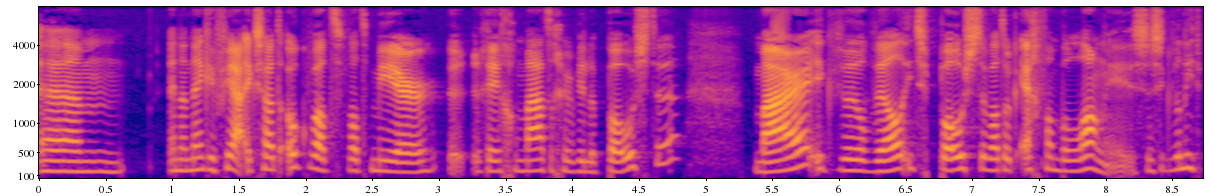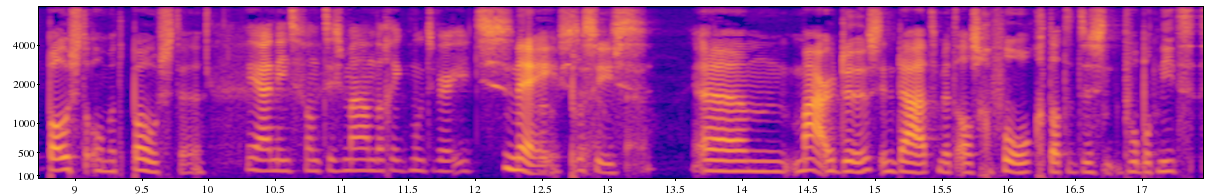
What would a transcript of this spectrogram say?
Ehm, en dan denk ik van ja, ik zou het ook wat, wat meer regelmatiger willen posten. Maar ik wil wel iets posten wat ook echt van belang is. Dus ik wil niet posten om het posten. Ja, niet van het is maandag, ik moet weer iets. Nee, posten precies. Ehm, maar dus inderdaad met als gevolg dat het dus bijvoorbeeld niet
